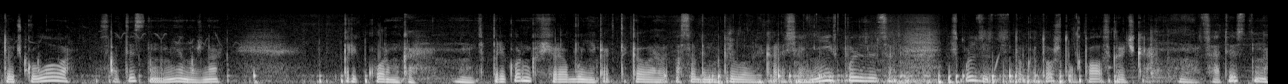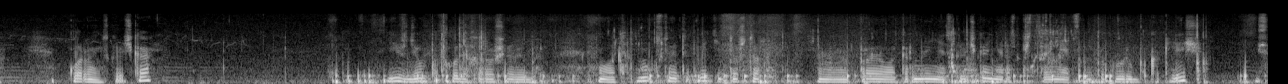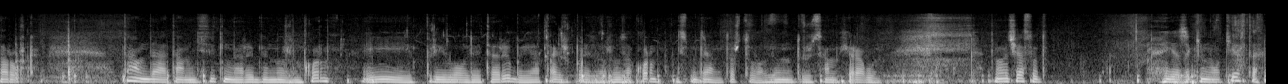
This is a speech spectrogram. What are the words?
точку лова. Соответственно, мне нужна прикормка. Вот. Прикормка в херобуне как таковая, особенно при ловле карася, не используется. Используется только то, что упало с крючка. Вот. Соответственно, кормим с крючка и ждем подхода хорошей рыбы. Вот. Ну, стоит отметить то, что э, правило кормления с крючка не распространяется на такую рыбу, как лещ и сорожка. Там, да, там действительно рыбе нужен корм. И при ловле этой рыбы я также произвожу закорм, несмотря на то, что ловлю на ту же самую херабу. Ну, вот сейчас вот я закинул тесто,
